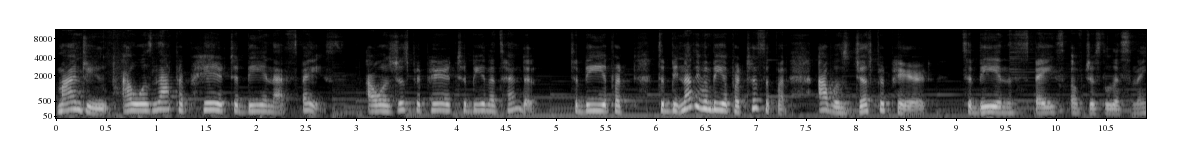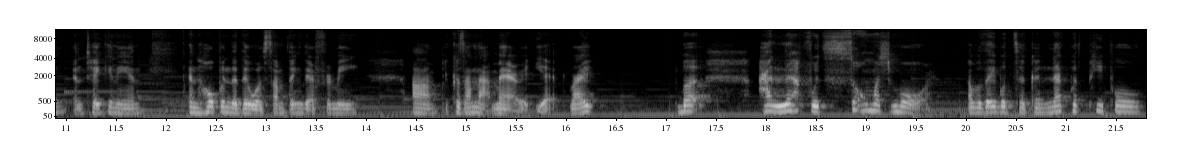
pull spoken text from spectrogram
Mind you, I was not prepared to be in that space. I was just prepared to be an attendant, to be a to be not even be a participant. I was just prepared to be in the space of just listening and taking in and hoping that there was something there for me um, because I'm not married yet, right? But I left with so much more. I was able to connect with people.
